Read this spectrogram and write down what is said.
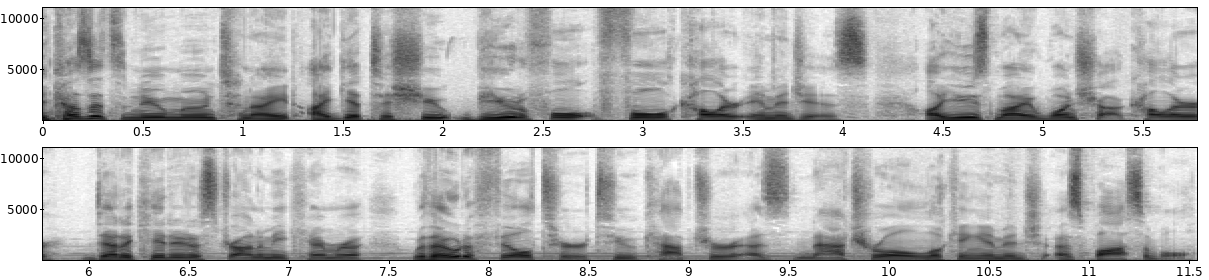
Because it's new moon tonight, I get to shoot beautiful full color images. I'll use my one-shot color dedicated astronomy camera without a filter to capture as natural looking image as possible.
